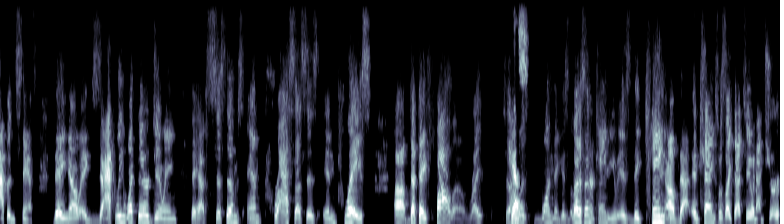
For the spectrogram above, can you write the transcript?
happenstance. They know exactly what they're doing. They have systems and processes in place uh, that they follow. Right. So that yes. was one thing. Because Lettuce Entertain You is the king of that, and Chang's was like that too, and I'm sure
